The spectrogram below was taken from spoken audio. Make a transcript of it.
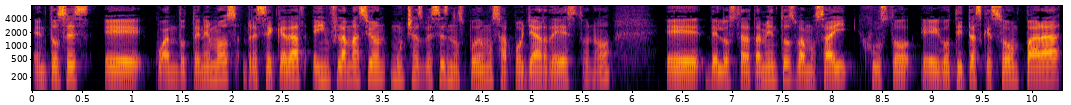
Entonces, eh, cuando tenemos resequedad e inflamación, muchas veces nos podemos apoyar de esto, ¿no? Eh, de los tratamientos, vamos, hay justo eh, gotitas que son para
